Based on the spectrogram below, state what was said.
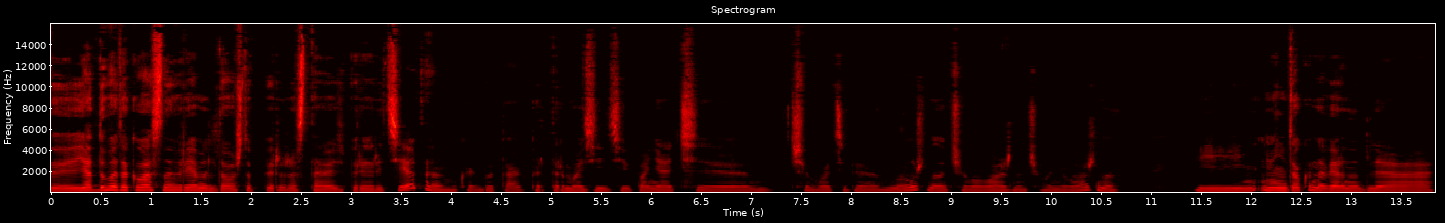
И я думаю, это классное время для того, чтобы перерасставить приоритеты, ну, как бы так, притормозить и понять, э, чего тебе нужно, чего важно, чего не важно. И ну, не только, наверное, для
